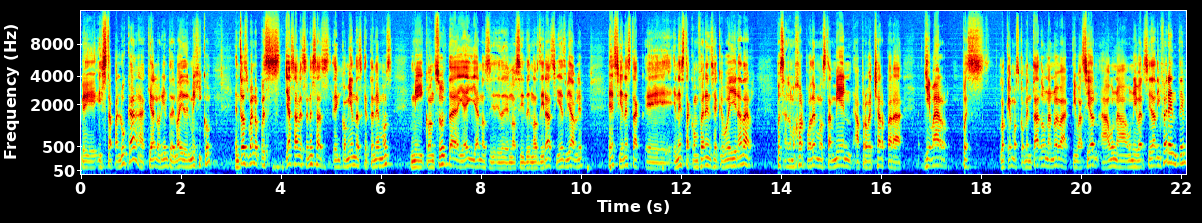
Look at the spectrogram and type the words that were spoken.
eh, Iztapaluca, aquí al oriente del Valle del México. Entonces, bueno, pues ya sabes, en esas encomiendas que tenemos, mi consulta, y ahí ya nos, eh, nos, nos dirá si es viable, es si en esta, eh, en esta conferencia que voy a ir a dar, pues a lo mejor podemos también aprovechar para llevar, pues, lo que hemos comentado, una nueva activación a una universidad diferente.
